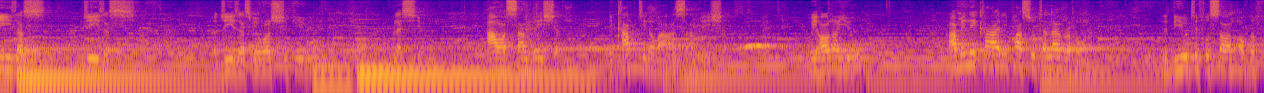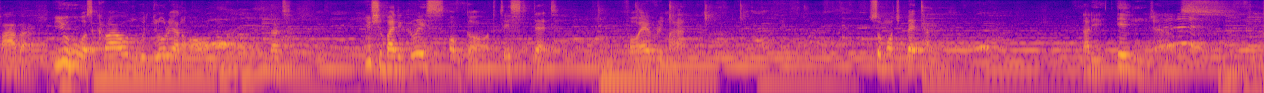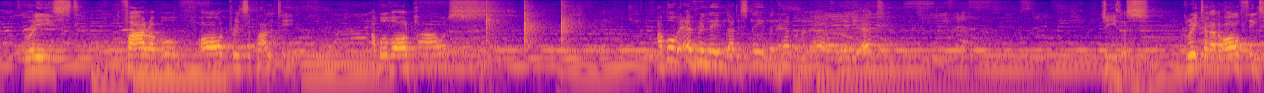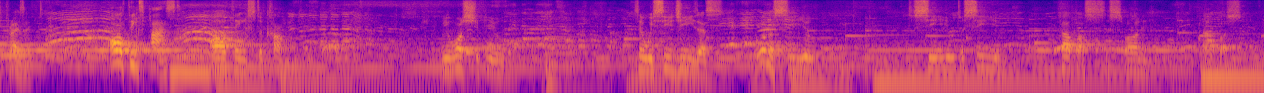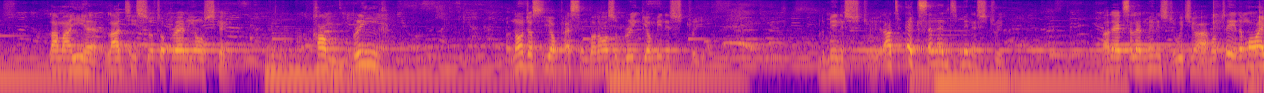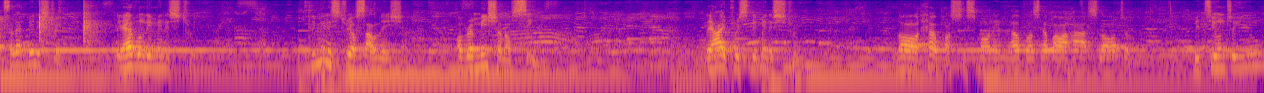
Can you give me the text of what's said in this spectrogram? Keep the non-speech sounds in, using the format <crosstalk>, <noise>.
Jesus, Jesus, Jesus, we worship you. Bless you. Our salvation, the captain of our salvation. We honor you. Aminikari Pasuta Labrahona, the beautiful Son of the Father. You who was crowned with glory and honor, that you should, by the grace of God, taste death for every man. So much better that the angels raised far above all principality, above all powers, above every name that is named in heaven and earth and in the earth. Jesus, greater than all things present, all things past, all things to come. We worship you. So we see Jesus. We want to see you, to see you, to see you. Help us this morning. Help us. Lama here, lati sotoprenioske. Come, bring not just your person, but also bring your ministry. The ministry, that excellent ministry, that excellent ministry which you have obtained, a more excellent ministry, the heavenly ministry, the ministry of salvation, of remission of sin, the high priestly ministry. Lord, help us this morning. Help us, help our hearts, Lord, to be tuned to you,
